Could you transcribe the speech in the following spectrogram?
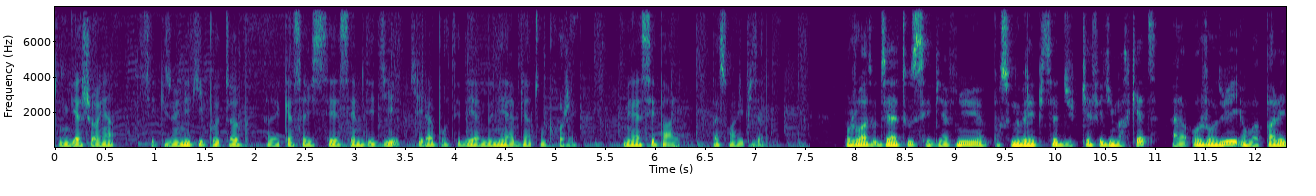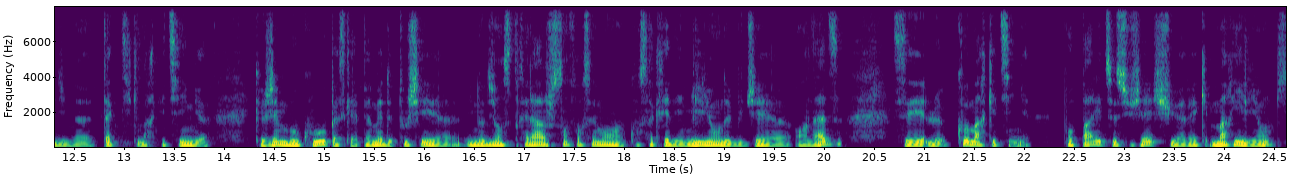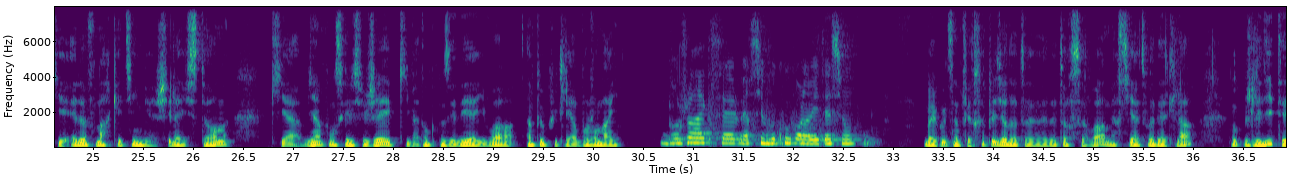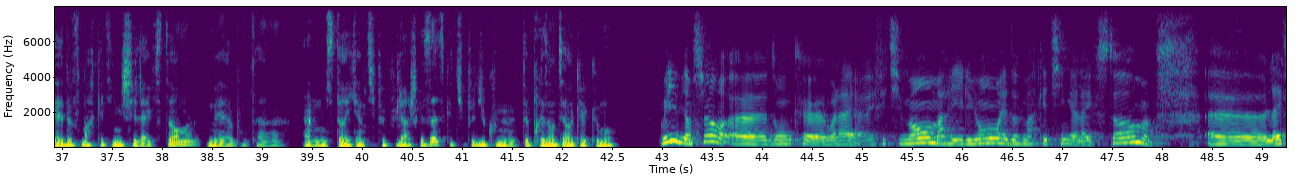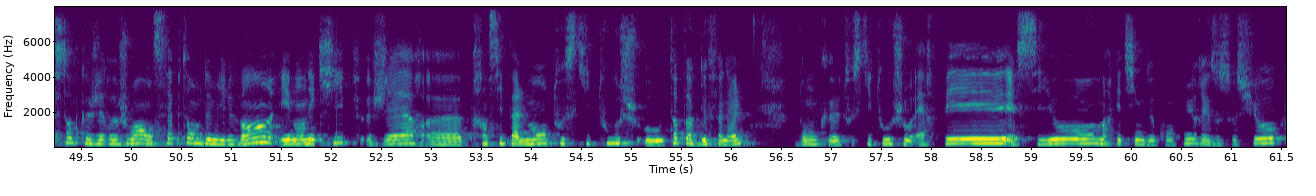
Qui ne gâche rien, c'est qu'ils ont une équipe au top avec un service CSM dédié qui est là pour t'aider à mener à bien ton projet. Mais assez parlé, passons à l'épisode. Bonjour à toutes et à tous et bienvenue pour ce nouvel épisode du Café du Market. Alors aujourd'hui, on va parler d'une tactique marketing que j'aime beaucoup parce qu'elle permet de toucher euh, une audience très large sans forcément consacrer des millions de budget euh, en ads. C'est le co-marketing. Pour parler de ce sujet, je suis avec Marie Lyon, qui est Head of Marketing chez Livestorm, qui a bien pensé le sujet et qui va donc nous aider à y voir un peu plus clair. Bonjour Marie. Bonjour Axel, merci beaucoup pour l'invitation. Bah écoute, ça me fait très plaisir de te, recevoir. Merci à toi d'être là. Donc je l'ai dit, tu es Head of Marketing chez Livestorm, mais euh, bon, tu as un, historique un petit peu plus large que ça. Est-ce que tu peux du coup te présenter en quelques mots? Oui, bien sûr. Euh, donc euh, voilà, effectivement, Marie Lyon, Head of Marketing à Livestorm. Livestorm que j'ai rejoint en septembre 2020 et mon équipe gère principalement tout ce qui touche au top of the funnel. Donc tout ce qui touche au RP, SEO, marketing de contenu, réseaux sociaux,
